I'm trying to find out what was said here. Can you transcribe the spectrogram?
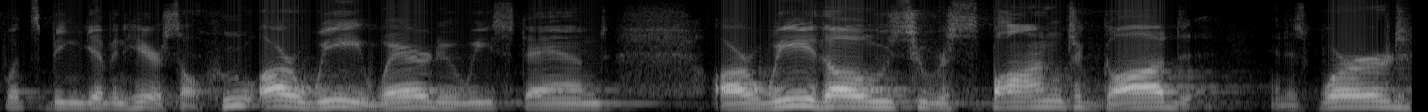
what's being given here. So, who are we? Where do we stand? Are we those who respond to God and His Word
